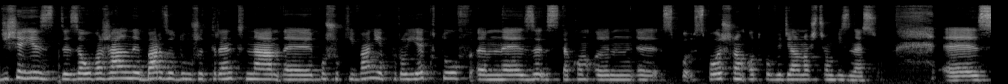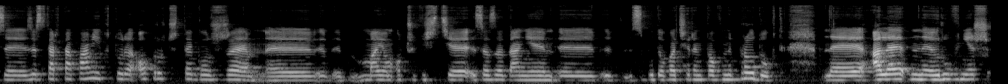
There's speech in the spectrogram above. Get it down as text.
Dzisiaj jest zauważalny bardzo duży trend na e, poszukiwanie projektów z, z taką e, społeczną odpowiedzialnością biznesu. E, z, ze startupami, które oprócz tego, że mają oczywiście za zadanie zbudować rentowny produkt, ale również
